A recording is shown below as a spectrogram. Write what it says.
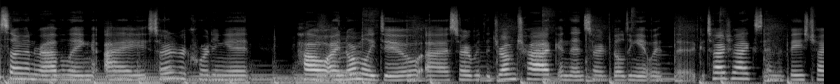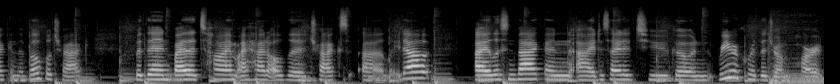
song Unraveling, I started recording it how I normally do. Uh, I started with the drum track and then started building it with the guitar tracks and the bass track and the vocal track. But then by the time I had all the tracks uh, laid out, I listened back and I decided to go and re record the drum part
